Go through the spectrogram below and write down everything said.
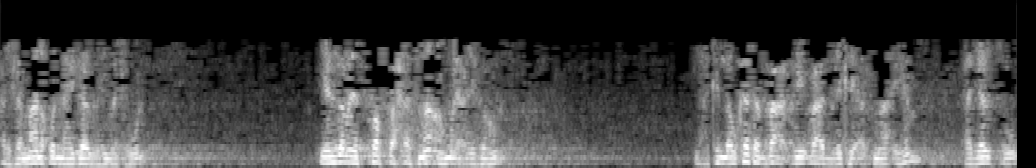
علشان ما نقول انها إجازة مجهول. يلزم أن يتصفح أسماءهم ويعرفهم. لكن لو كتب بعد بعد ذكر أسمائهم أجزت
